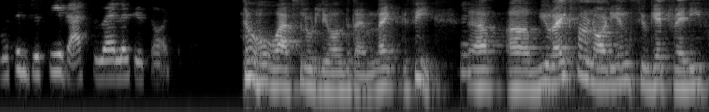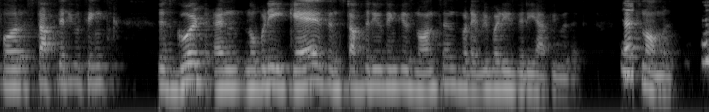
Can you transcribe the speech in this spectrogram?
wasn't received as well as you thought? Oh, absolutely, all the time. Like, see. Uh, uh, you write for an audience, you get ready for stuff that you think is good and nobody cares, and stuff that you think is nonsense, but everybody is very happy with it. That's normal.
